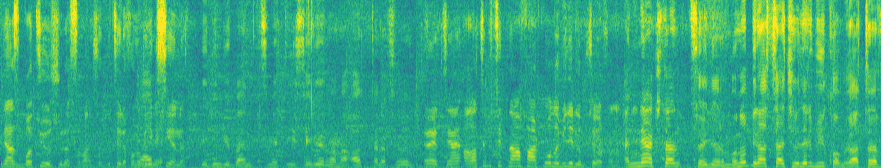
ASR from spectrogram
Biraz batıyor şurası maalesef. Bu telefonun Yani- bir eksi yanı. Dediğim gibi ben simetriyi seviyorum ama alt tarafı Evet yani altı bir tık daha farklı olabilirdi bu telefonun. Hani ne açıdan söylüyorum bunu? Biraz çerçeveleri büyük olmuş. Alt tarafı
